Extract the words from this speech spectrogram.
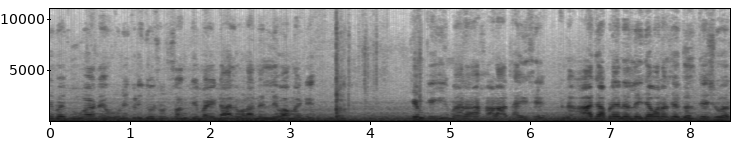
રાજીભાઈ ભુવા ને હું નીકળી ગયો છું શાંતિભાઈ ડાલવાળાને લેવા માટે. કેમ કે એ મારા હાળા થાય છે અને આજ આપણે એને લઈ જવાના છે ગલતેશ્વર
